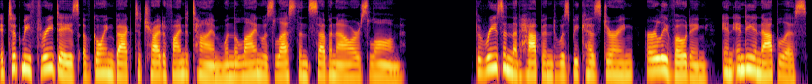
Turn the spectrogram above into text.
It took me three days of going back to try to find a time when the line was less than seven hours long. The reason that happened was because during early voting in Indianapolis,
